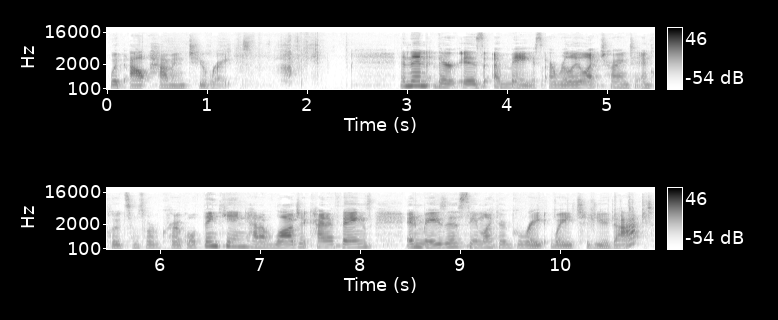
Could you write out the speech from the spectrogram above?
without having to write. And then there is a maze. I really like trying to include some sort of critical thinking, kind of logic kind of things, and mazes seem like a great way to do that.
